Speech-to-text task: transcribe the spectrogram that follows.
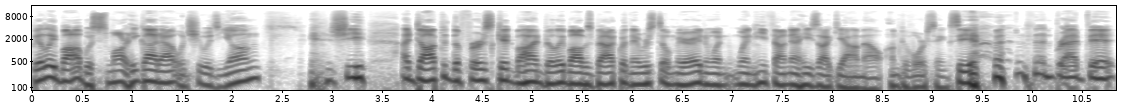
Billy Bob was smart. He got out when she was young she adopted the first kid behind Billy Bob's back when they were still married. And when, when he found out, he's like, Yeah, I'm out. I'm divorcing. See and Brad Pitt.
